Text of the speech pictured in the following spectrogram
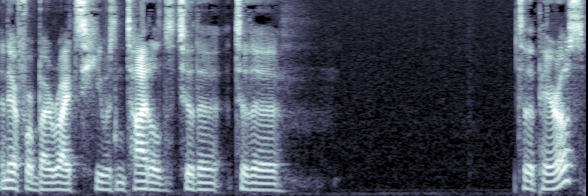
and therefore by rights he was entitled to the to the to the peros.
